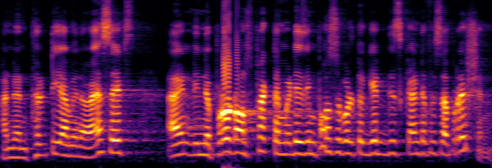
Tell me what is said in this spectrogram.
130 amino acids and in a proton spectrum it is impossible to get this kind of a separation.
